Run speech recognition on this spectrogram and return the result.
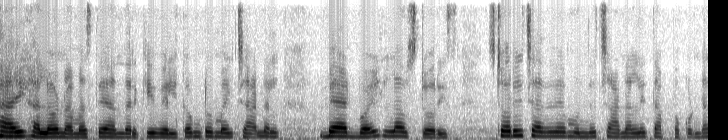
హాయ్ హలో నమస్తే అందరికీ. Welcome to my channel bad boy love stories. Story చదివే ముందు ఛానల్ని తప్పకుండా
